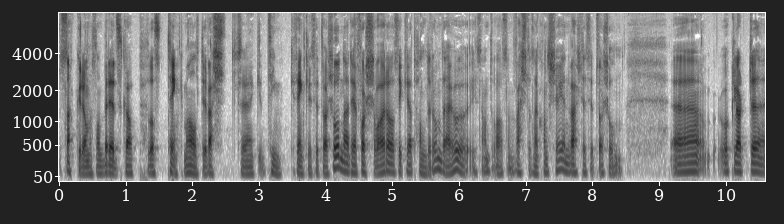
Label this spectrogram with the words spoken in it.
snakker om sånn beredskap, da tenker man alltid verst tenk, tenkelig situasjon. Det er det Forsvaret og sikkerhet handler om. Det er jo sant, hva som verste som kan skje i den verste situasjonen. Uh, og klart, uh,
